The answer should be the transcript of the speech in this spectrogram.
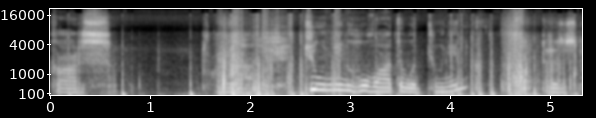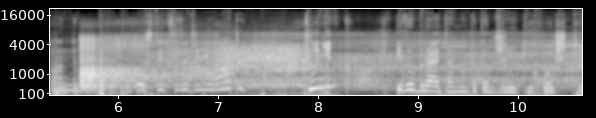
карс. Тюнінгувати. От тюнінг. Заспавнити. Ви хочете це затюнігувати? Тюнінг. І вибирайте, там, наприклад, вже які хочете.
